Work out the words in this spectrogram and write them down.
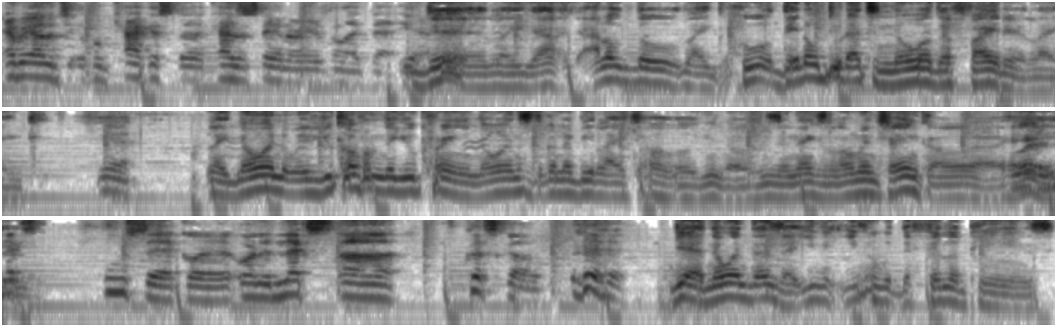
every other from Kazakhstan, Kazakhstan or anything like that. Yeah, Yeah, like I, I don't know, like who they don't do that to no other fighter. Like, yeah, like no one. If you come from the Ukraine, no one's gonna be like, oh, you know, he's the next Lomachenko. Uh, hey, or the next Usyk or or the next uh Klitschko. yeah, no one does that. Even even with the Philippines,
